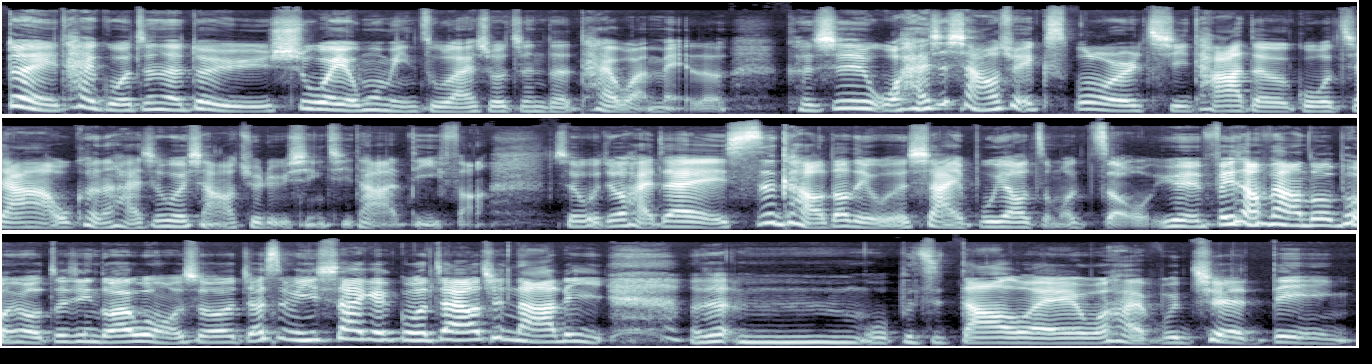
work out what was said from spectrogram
对泰国真的对于数位游牧民族来说真的太完美了。可是我还是想要去 explore 其他的国家，我可能还是会想要去旅行其他的地方。所以我就还在思考到底我的下一步要怎么走。因为非常非常多的朋友最近都在问我说，Jasmine 下一个国家要去哪里？我说嗯，我不知道哎，我还不确定。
